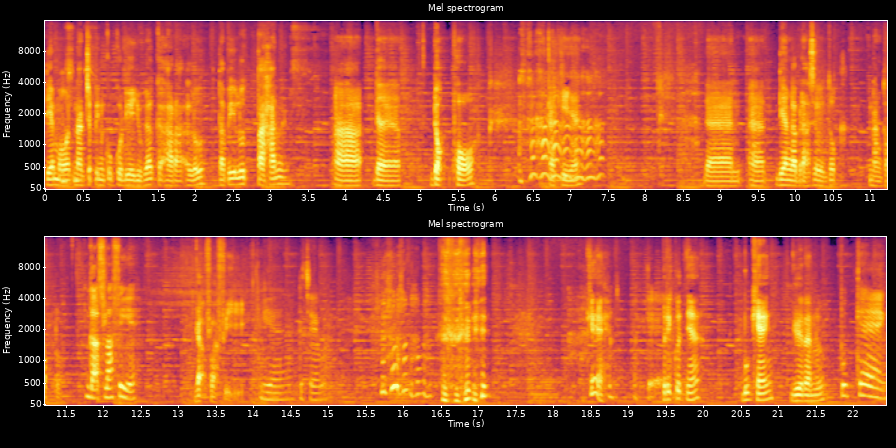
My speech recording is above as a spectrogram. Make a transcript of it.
Dia mau nancepin kuku dia juga ke arah lu, tapi lu tahan uh, the dog paw kakinya dan uh, dia nggak berhasil untuk nangkep lo. Nggak fluffy ya? Nggak fluffy. Iya, kecewa. Oke, Oke. berikutnya Bukeng, giliran lu. Bukeng.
